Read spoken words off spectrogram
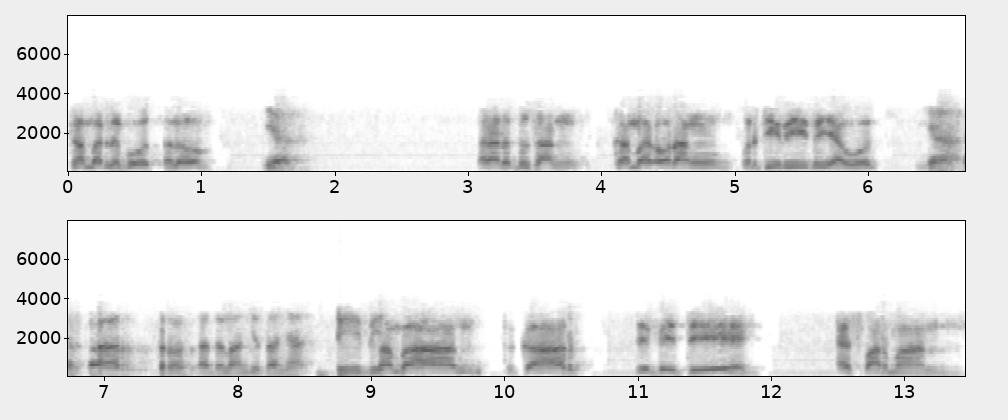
gambar itu Bud, halo. Ya. Kan ada tulisan gambar orang berdiri itu ya Bud. Ya, sekar terus ada lanjutannya DB Tambahan sekar DPD S Parman.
